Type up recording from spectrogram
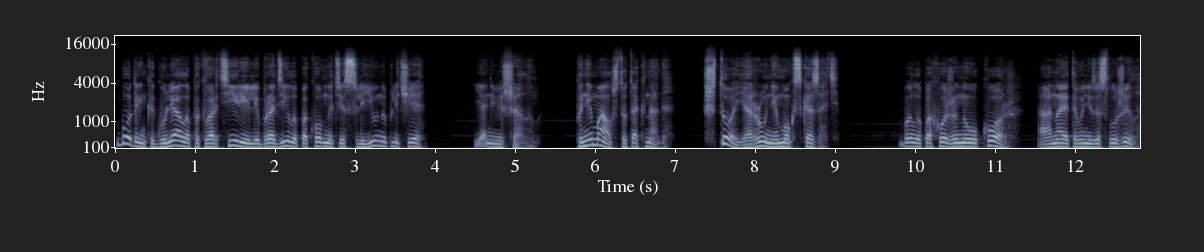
бодренько гуляла по квартире или бродила по комнате с Илью на плече. Я не мешал им. Понимал, что так надо. Что я Руне мог сказать? Было похоже на укор, она этого не заслужила.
